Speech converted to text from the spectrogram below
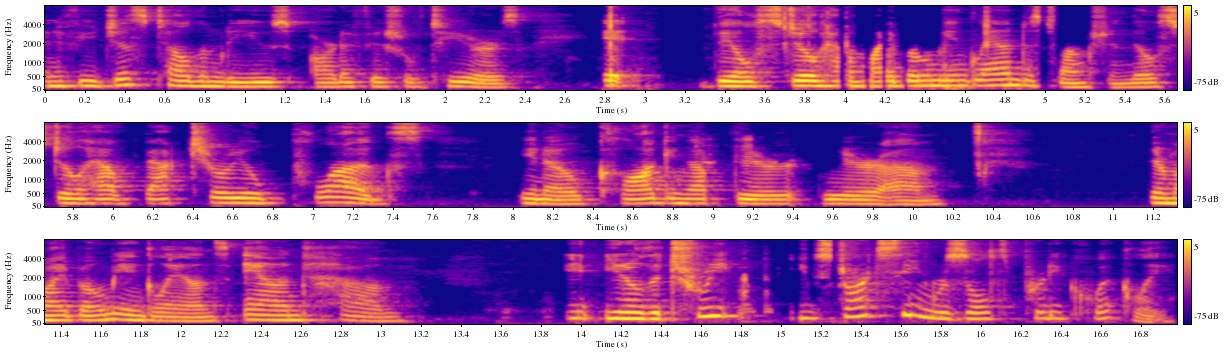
and if you just tell them to use artificial tears, it they'll still have meibomian gland dysfunction. They'll still have bacterial plugs, you know, clogging up their their um, their meibomian glands, and um, you, you know the treat you start seeing results pretty quickly.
